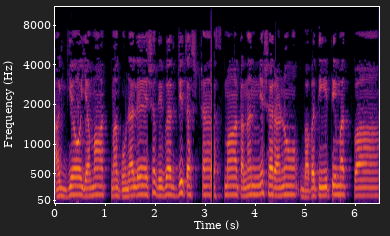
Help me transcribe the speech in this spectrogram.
अज्ञोऽयमात्मगुणलेश विवर्जितश्च। तस्मादनन्यशरणो भवतीति मत्वा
